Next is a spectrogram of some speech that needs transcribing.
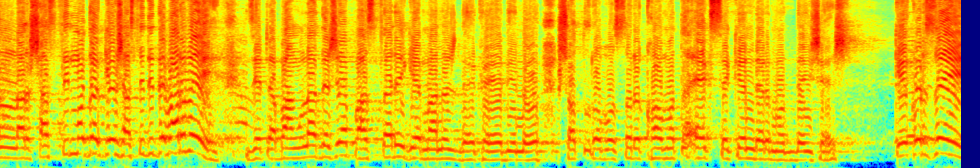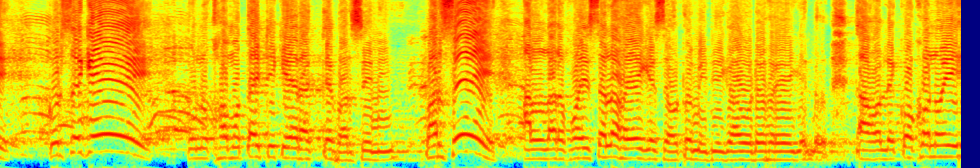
আল্লাহর শাস্তির মতো কেউ শাস্তি দিতে পারবে? যেটা বাংলাদেশে পাঁচ তারিখে মানুষ দেখে দিল সতেরো বছর ক্ষমতা এক সেকেন্ডের মধ্যেই শেষ। কে করছে? করছে কে? কোনো ক্ষমতায় টিকে রাখতে পারছেনি। পারছে? আল্লাহর ফয়সালা হয়ে গেছে অটোমেটিক আউটে হয়ে গেল। তাহলে কখনো এই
